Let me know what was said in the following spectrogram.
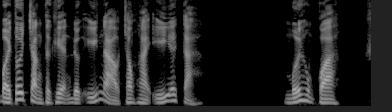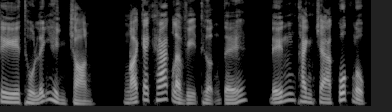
bởi tôi chẳng thực hiện được ý nào trong hai ý ấy cả. Mới hôm qua, khi thủ lĩnh hình tròn, nói cách khác là vị thượng tế, đến thanh tra quốc ngục,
